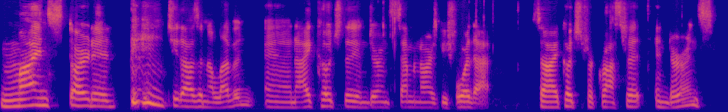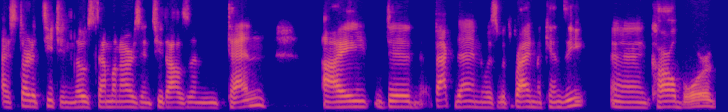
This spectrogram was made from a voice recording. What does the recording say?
Mine started 2011, and I coached the endurance seminars before that. So I coached for CrossFit Endurance. I started teaching those seminars in 2010. I did back then was with Brian McKenzie and Carl Borg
